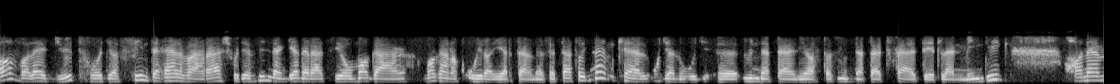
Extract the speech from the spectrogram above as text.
avval együtt, hogy a szinte elvárás, hogy ez minden generáció magá, magának újra értelmezze. Tehát, hogy nem kell ugyanúgy ünnepelni azt az ünnepet feltétlen mindig, hanem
